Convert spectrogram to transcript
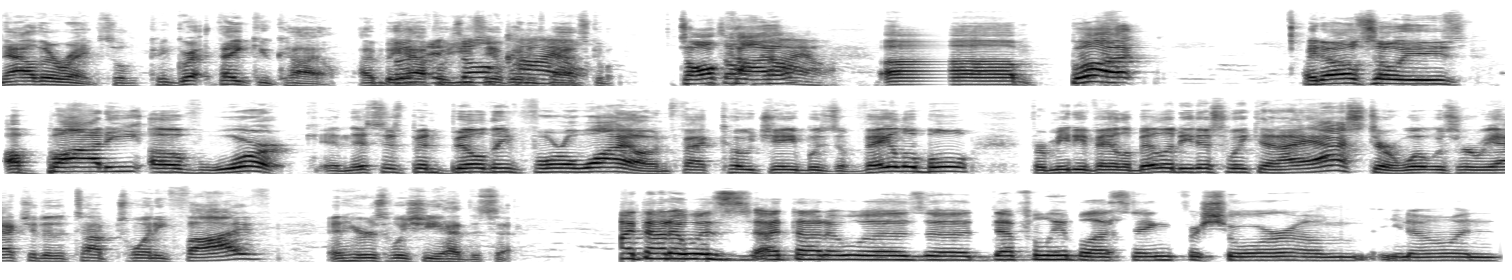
Now they're ranked. So congrats, thank you, Kyle, on behalf of UCF women's basketball. It's all it's Kyle. All Kyle. Um, but it also is a body of work, and this has been building for a while. In fact, Coach Abe was available for media availability this week, and I asked her what was her reaction to the top 25, and here's what she had to say. I thought it was, I thought it was uh, definitely a blessing for sure. Um, you know, and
